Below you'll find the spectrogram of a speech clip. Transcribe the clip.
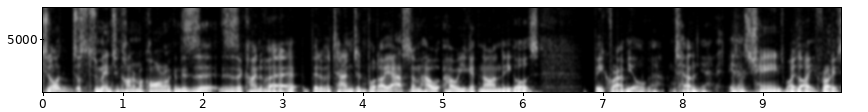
do you know? Just to mention Conor McCormack, and this is a this is a kind of a, bit of a tangent, but I asked him how how are you getting on, and he goes. Bikram yoga. I'm telling you, it has changed my life, right?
